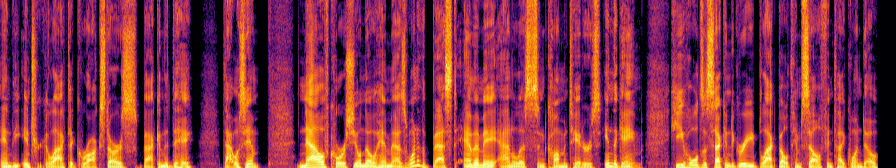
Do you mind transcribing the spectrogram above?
and the intergalactic rock stars back in the day? That was him. Now, of course, you'll know him as one of the best MMA analysts and commentators in the game. He holds a second degree black belt himself in Taekwondo.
